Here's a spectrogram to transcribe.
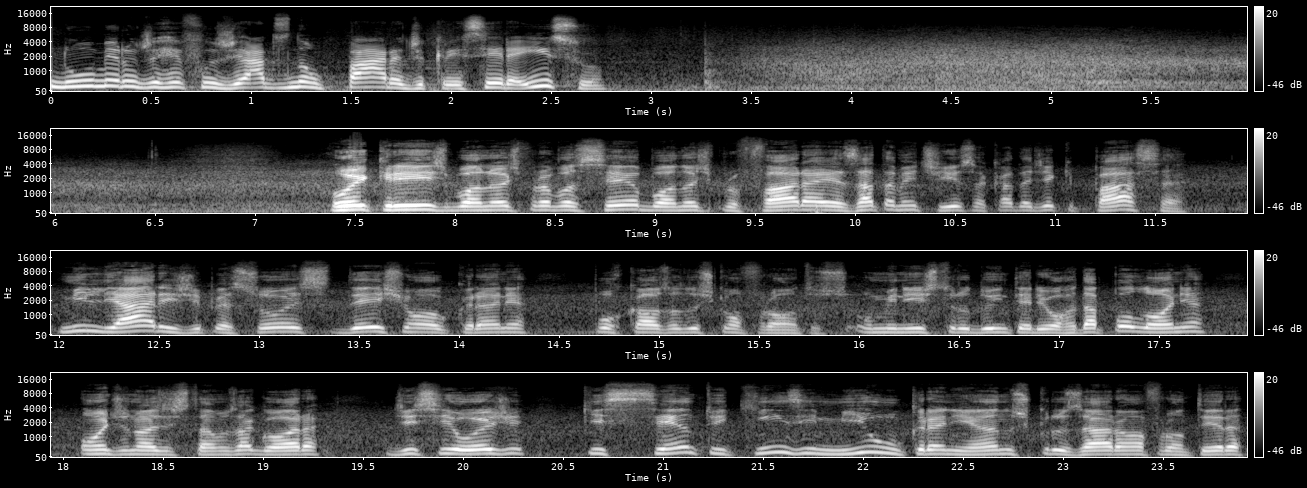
número de refugiados não para de crescer, é isso? Oi, Cris, boa noite para você, boa noite para o Fara. É exatamente isso. A cada dia que passa, milhares de pessoas deixam a Ucrânia por causa dos confrontos. O ministro do Interior da Polônia, onde nós estamos agora, disse hoje que 115 mil ucranianos cruzaram a fronteira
